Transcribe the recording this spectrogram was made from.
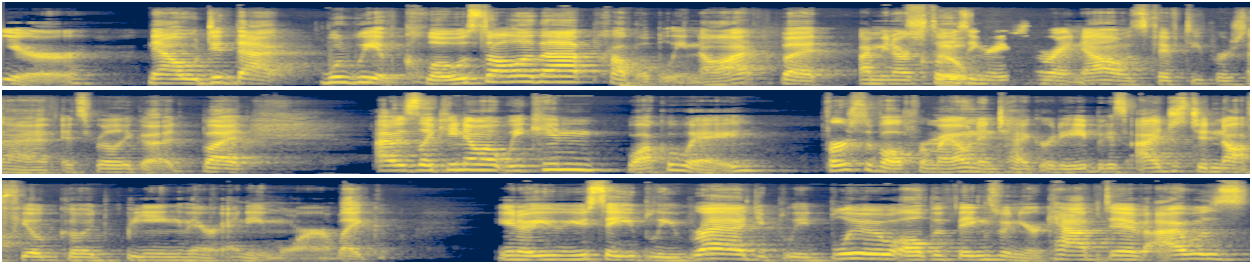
year. Now, did that, would we have closed all of that? Probably not. But I mean, our Still. closing ratio right now is 50%. It's really good. But I was like, you know what? We can walk away. First of all, for my own integrity, because I just did not feel good being there anymore. Like, you know, you, you say you bleed red, you bleed blue, all the things when you're captive. I was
